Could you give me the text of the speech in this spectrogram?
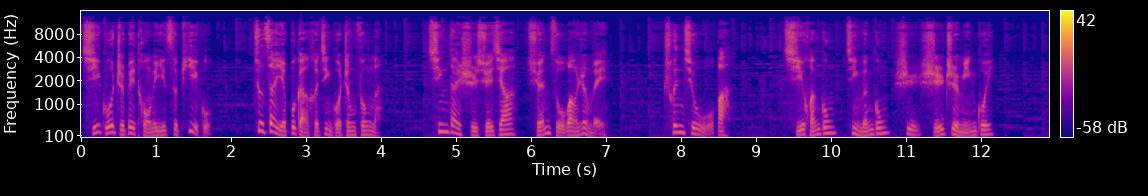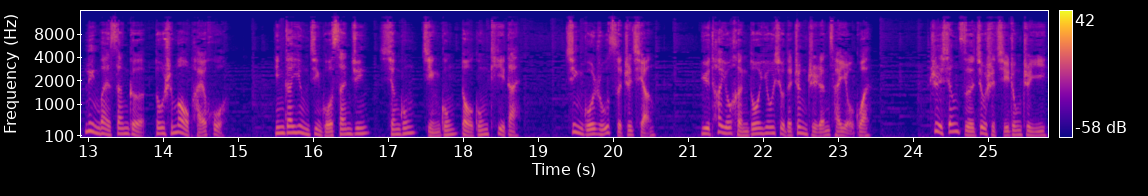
齐国只被捅了一次屁股，就再也不敢和晋国争锋了。清代史学家全祖望认为，春秋五霸。齐桓公、晋文公是实至名归，另外三个都是冒牌货，应该用晋国三军襄公、景公、悼公替代。晋国如此之强，与他有很多优秀的政治人才有关，智襄子就是其中之一。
